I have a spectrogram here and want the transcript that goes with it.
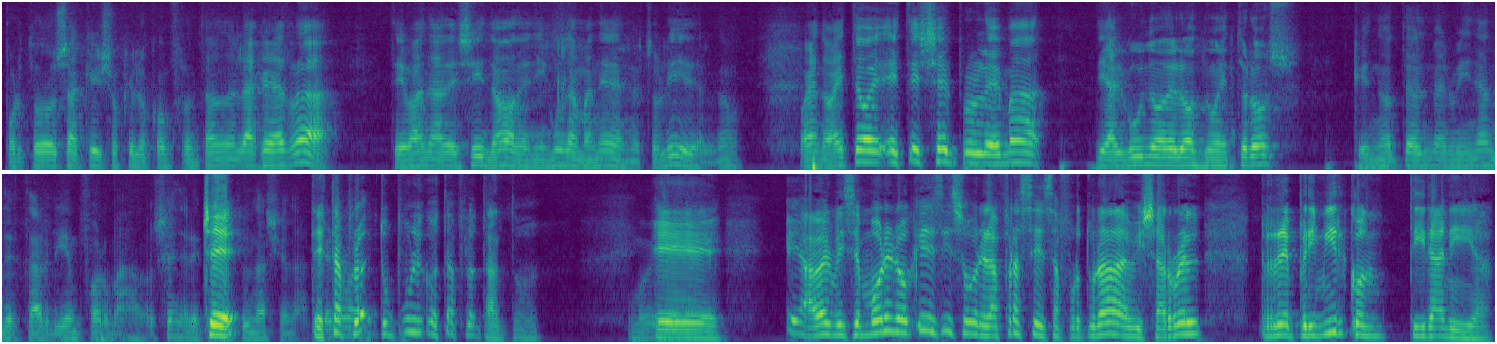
por todos aquellos que los confrontaron en la guerra, te van a decir, no, de ninguna manera es nuestro líder, ¿no? Bueno, esto, este es el problema de algunos de los nuestros que no terminan de estar bien formados en el Che, espíritu nacional. te está Pero flo- bueno, tu público está flotando. bien. Eh, eh, a ver, me dice Moreno, ¿qué decís sobre la frase desafortunada de Villarruel, reprimir con tiranía?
